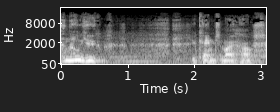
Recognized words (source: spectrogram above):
I know you. You came to my house.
